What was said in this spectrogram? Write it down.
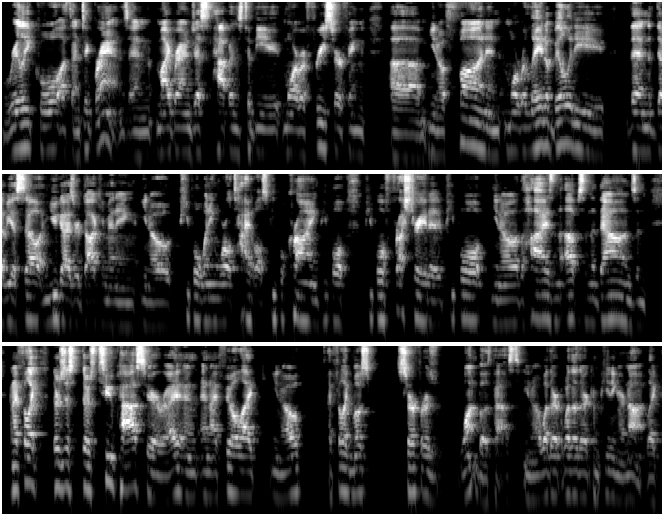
really cool, authentic brands. And my brand just happens to be more of a free surfing, um, you know, fun and more relatability than the WSL and you guys are documenting, you know, people winning world titles, people crying, people people frustrated, people, you know, the highs and the ups and the downs and and I feel like there's just there's two paths here, right? And and I feel like, you know, I feel like most surfers want both paths, you know, whether whether they're competing or not. Like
